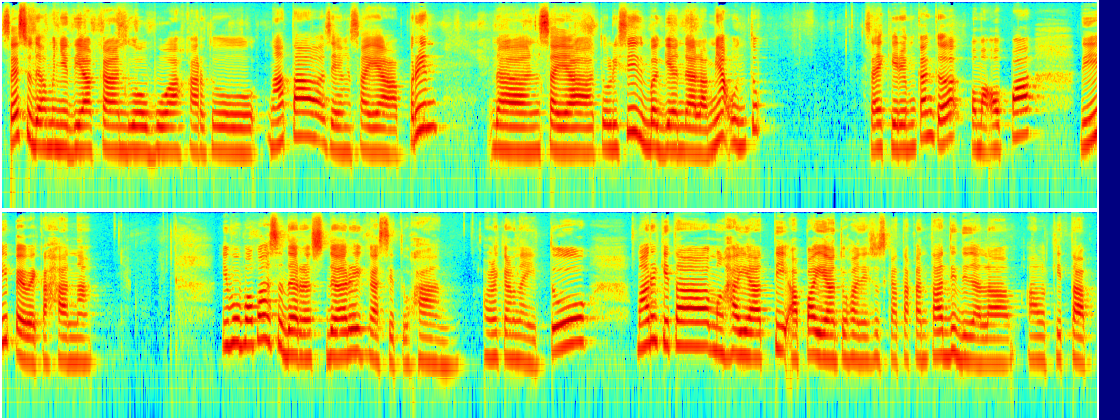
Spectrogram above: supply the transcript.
Saya sudah menyediakan dua buah kartu Natal yang saya print dan saya tulisi di bagian dalamnya untuk saya kirimkan ke oma opa di PWK Hana. Ibu bapak saudara-saudari kasih Tuhan. Oleh karena itu, mari kita menghayati apa yang Tuhan Yesus katakan tadi di dalam Alkitab.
